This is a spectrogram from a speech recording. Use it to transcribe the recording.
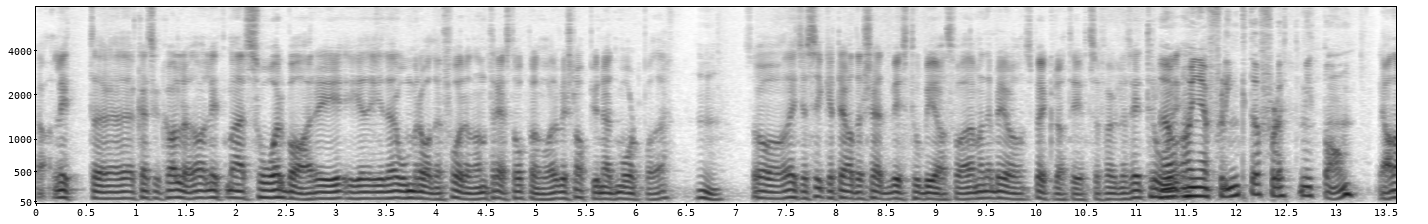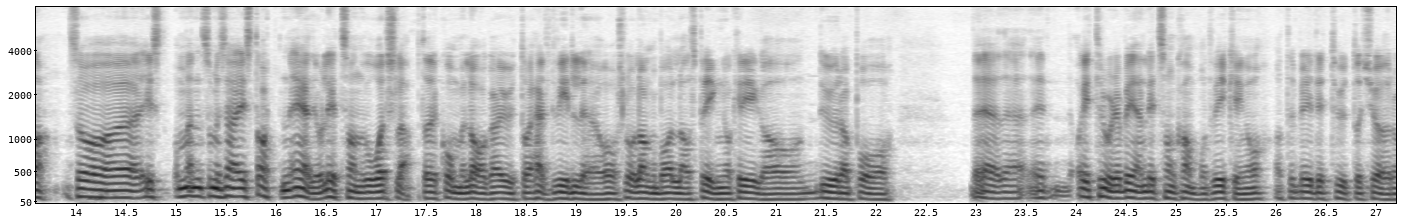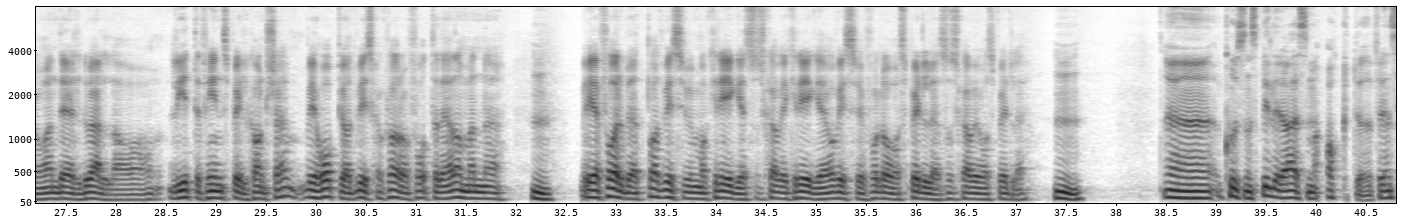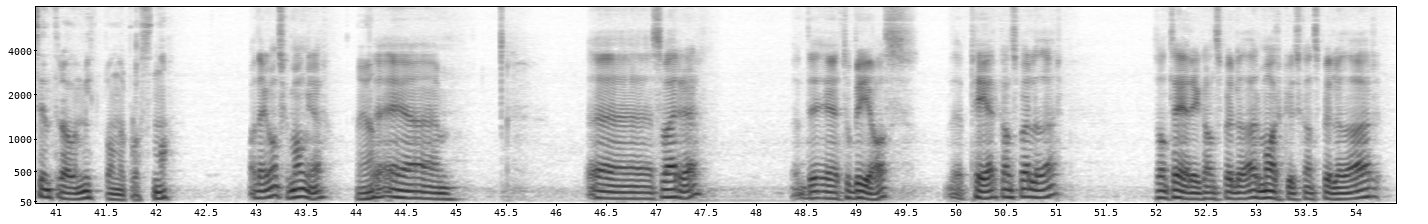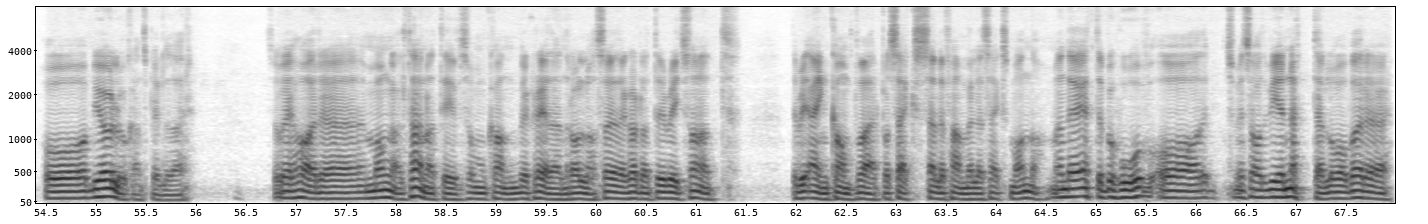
ja, litt eh, hva skal jeg kalle det da, litt mer sårbar i, i, i det området foran de tre stoppene våre. Vi slapp jo ned mål på det. Mm. Så det er ikke sikkert det hadde skjedd hvis Tobias var der, men det blir jo spekulativt, selvfølgelig. Tror, Ja, han er flink til å flytte midtbanen. ja da. Så, eh, i, men som jeg sier, i starten er det jo litt sånn vårslepp. Det kommer lagene ut og er helt ville og slår lange baller og springer og kriger og durer på. Det, det, og jeg tror det blir en litt sånn kamp mot Viking òg. At det blir litt tut og kjør og en del dueller og lite finspill, kanskje. Vi håper jo at vi skal klare å få til det, da, men eh, Mm. vi er forberedt på at hvis vi må krige, så skal vi krige. Og hvis vi får lov å spille, så skal vi også spille. Mm. Eh, hvordan spillere er det som er aktuelle for den sentrale midtbaneplassen? da? Og det er ganske mange. Ja. Det er eh, Sverre. Det er Tobias. Det er Per kan spille der. Santeri kan spille der. Markus kan spille der. Og Bjørlo kan spille der. Så vi har eh, mange alternativ som kan bekle den rolla. Så er det klart at det blir ikke sånn at det blir én kamp hver på seks eller fem eller seks mann. da. Men det er etter behov, og som jeg sa, vi er nødt til å bare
